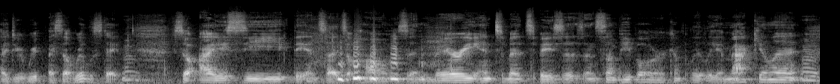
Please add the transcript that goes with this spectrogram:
I do re- I sell real estate, Mm. so I see the insides of homes and very intimate spaces, and some people are completely immaculate, Mm.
